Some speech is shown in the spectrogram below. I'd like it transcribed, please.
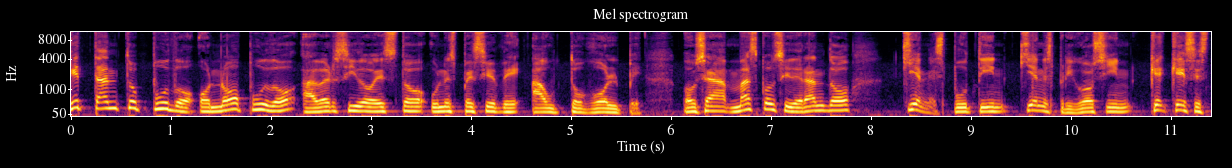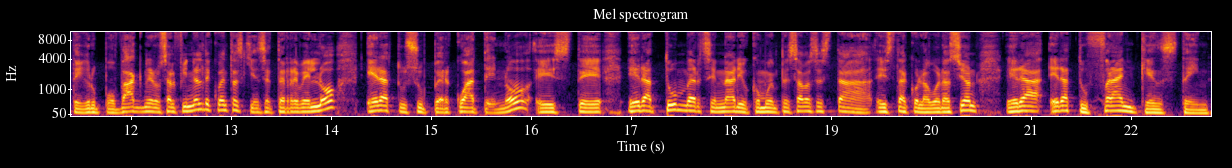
¿Qué tanto pudo o no pudo haber sido esto una especie de autogolpe? O sea, más considerando quién es Putin, quién es Prigozhin, qué, qué es este grupo Wagner. O sea, al final de cuentas, quien se te reveló era tu supercuate, ¿no? Este, era tu mercenario, como empezabas esta, esta colaboración, era, era tu Frankenstein.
